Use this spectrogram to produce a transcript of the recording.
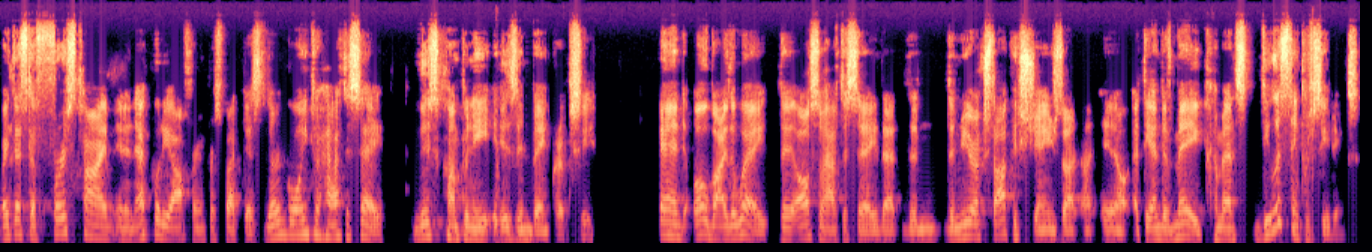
right? That's the first time in an equity offering prospectus they're going to have to say this company is in bankruptcy. And oh, by the way, they also have to say that the the New York Stock Exchange, uh, uh, you know, at the end of May, commenced delisting proceedings.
